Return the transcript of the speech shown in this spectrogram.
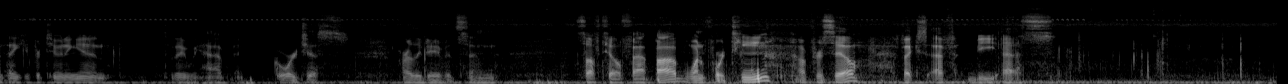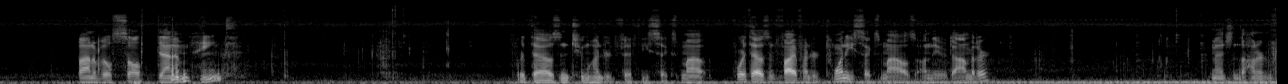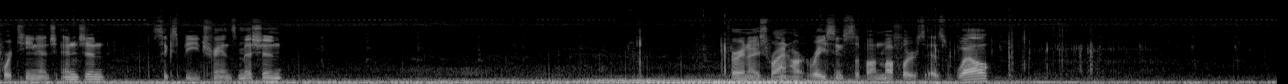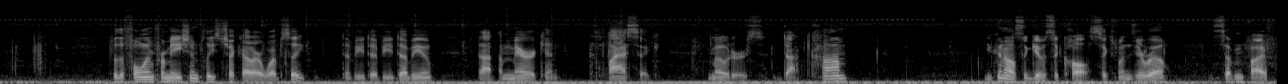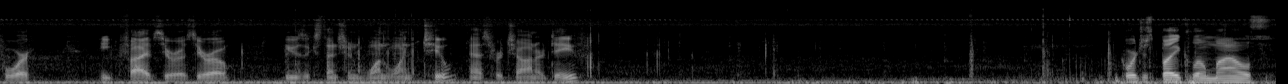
and thank you for tuning in. Today we have a gorgeous Harley Davidson Softail Fat Bob 114 up for sale, FXFBS. Bonneville Salt Denim Paint, 4,256 miles, 4,526 miles on the odometer. I mentioned the 114 inch engine, six-speed transmission, Very nice Rinehart Racing slip-on mufflers as well. For the full information, please check out our website, www.americanclassicmotors.com. You can also give us a call, 610-754-8500. Use extension 112, as for John or Dave. Gorgeous bike, low miles.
